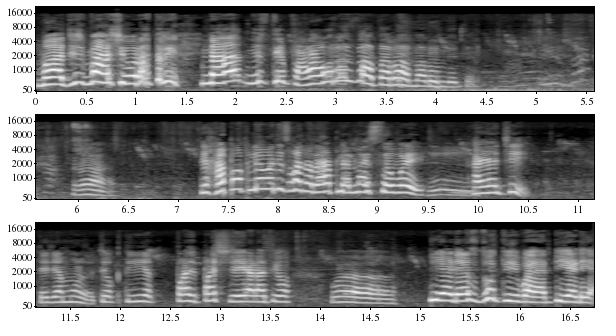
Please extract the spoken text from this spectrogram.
माझी महाशिवरात्री ना नुसते फळावरच जाता राहणार म्हणजे हा. ते हापापल्यावानीच होणार आहे आपल्याला नाही सवय खायची. त्याच्यामुळं तो ती एक पा- पाचशे वेळा त्यो अं, टियाड्याच धोती बाया टियाड्या.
